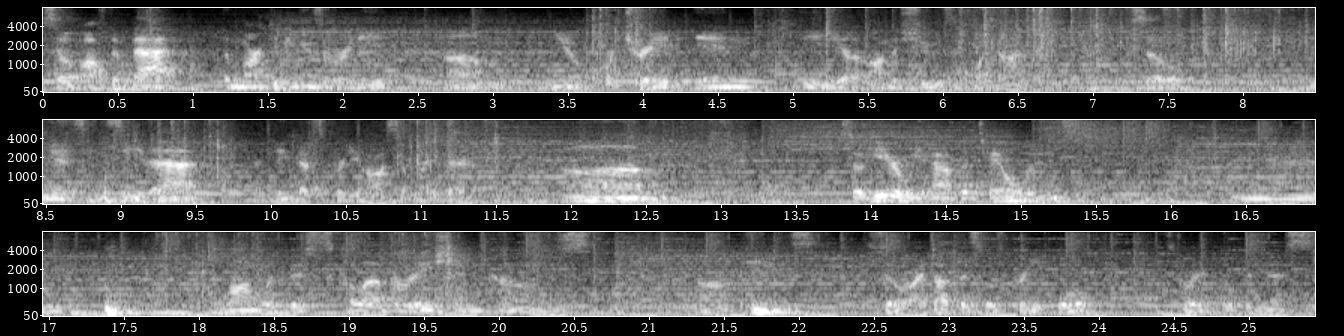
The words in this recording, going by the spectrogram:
So off the bat, the marketing is already, um, you know, portrayed in the uh, on the shoes and whatnot. So you guys can see that. I think that's pretty awesome right there. Um, so here we have the tailwinds, along with this collaboration comes um, pins. So I thought this was pretty cool. Let's go ahead and open this.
